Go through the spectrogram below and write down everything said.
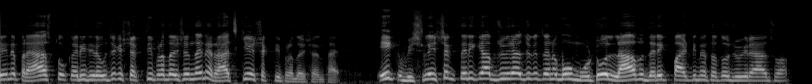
જઈને પ્રયાસ તો કરી જ રહ્યું છે કે શક્તિ પ્રદર્શન થાય ને રાજકીય શક્તિ પ્રદર્શન થાય. એક વિશ્લેષક તરીકે આપ જોઈ રહ્યા છો કે તેનો બહુ મોટો લાભ દરેક પાર્ટીને થતો જોઈ રહ્યા છો આપ?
